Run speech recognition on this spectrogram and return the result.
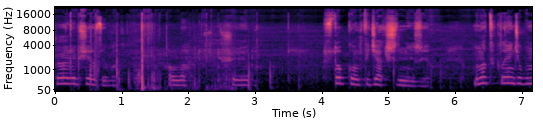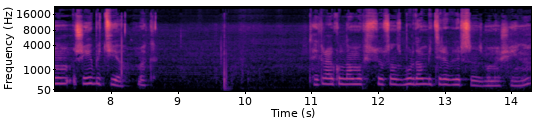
şöyle bir şey yazıyor bak. Allah düşürüyordum. Stop configuration yazıyor. Buna tıklayınca bunun şeyi bitiyor. Bak. Tekrar kullanmak istiyorsanız buradan bitirebilirsiniz bunun şeyini.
